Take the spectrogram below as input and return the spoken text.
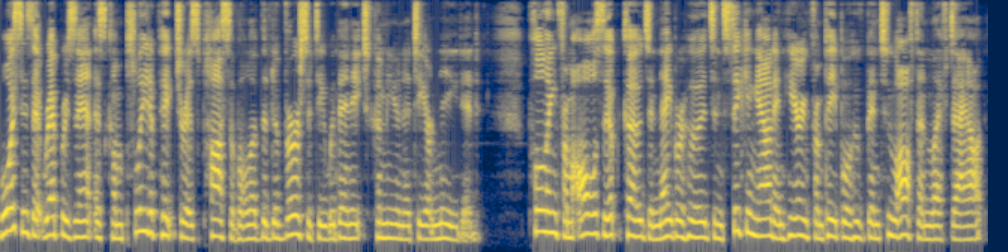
Voices that represent as complete a picture as possible of the diversity within each community are needed pulling from all zip codes and neighborhoods and seeking out and hearing from people who've been too often left out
